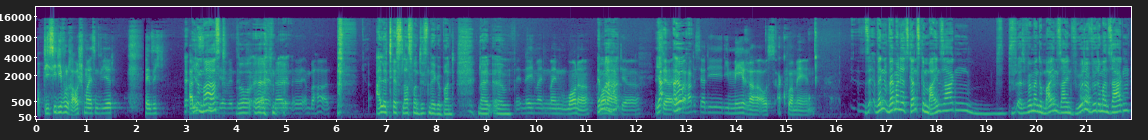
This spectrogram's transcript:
Ob DC die wohl rausschmeißen wird, wenn sich äh, Elon Musk, so, äh, nein, äh, Amber Hart. alle Teslas von Disney gebannt. Nein, ähm. Nee, ich mein, mein Warner. Amber Warner hat ja ja, ja also, hat es ja die, die Mera aus Aquaman. Wenn, wenn man jetzt ganz gemein sagen, also wenn man gemein sein würde, ja. würde man sagen,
